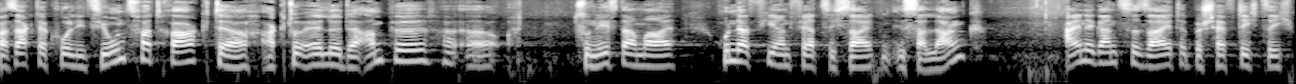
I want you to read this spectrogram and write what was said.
Was sagt der Koalitionsvertrag, der aktuelle der Ampel? Äh, zunächst einmal 144 Seiten ist er lang. Eine ganze Seite beschäftigt sich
